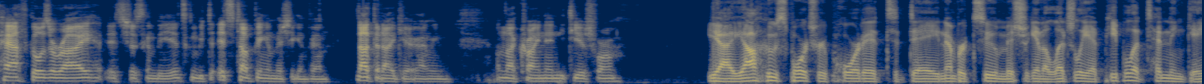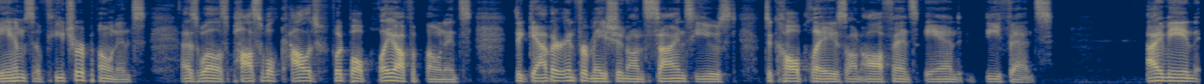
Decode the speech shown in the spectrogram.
path goes awry. It's just gonna be it's gonna be it's tough being a Michigan fan. Not that I care. I mean, I'm not crying any tears for them. Yeah, Yahoo Sports reported today number two, Michigan allegedly had people attending games of future opponents, as well as possible college football playoff opponents, to gather information on signs used to call plays on offense and defense. I mean,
